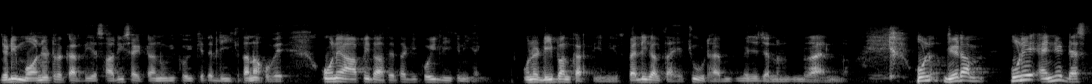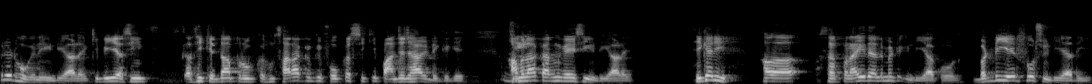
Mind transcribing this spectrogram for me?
ਜਿਹੜੀ ਮੋਨੀਟਰ ਕਰਦੀ ਹੈ ਸਾਰੀ ਸਾਈਟਾਂ ਨੂੰ ਵੀ ਕੋਈ ਕਿਤੇ ਲੀਕ ਤਾਂ ਨਾ ਹੋਵੇ, ਉਹਨੇ ਆਪ ਹੀ ਦੱਸ ਦਿੱਤਾ ਕਿ ਕੋਈ ਲੀਕ ਨਹੀਂ ਹੈਗੀ। ਉਹਨੇ ਡੀਬੰਕ ਕਰਤੀ ਨਿਊਜ਼ ਪਹਿਲੀ ਗੱਲ ਤਾਂ ਇਹ ਝੂਠ ਹੈ, ਮੇਜਰ ਜਨਰਲ ਨਰਾਇਣ ਦਾ। ਹੁਣ ਜਿਹੜਾ, ਹੁਣ ਇਹ ਐਨੇ ਡੈਸਪਰੇਟ ਹੋ ਗਏ ਨੇ ਇੰਡੀਆ ਵਾਲੇ ਕਿ ਵੀ ਅਸੀਂ ਅਸੀਂ ਕਿੱਦਾਂ ਪ੍ਰੂਵ ਕਰ ਹੁਣ ਸਾਰਾ ਕਿਉਂਕਿ ਫੋਕਸ ਸੀ ਕਿ ਪੰਜ ਜਹਾਜ਼ ਡਿੱਗ ਗਏ। ਹਮਲਾ ਕਰਨ ਗਏ ਸੀ ਇੰਡੀਆ ਵਾਲੇ। ਠੀਕ ਹੈ ਜੀ? ਸਰਪ੍ਰਾਈਜ਼ ਐਲੀਮੈਂਟ ਇੰਡੀਆ ਕੋਲ ਵੱਡੀ 에ਅਰ ਫੋਰਸ ਇੰਡੀਆ ਦੀ।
